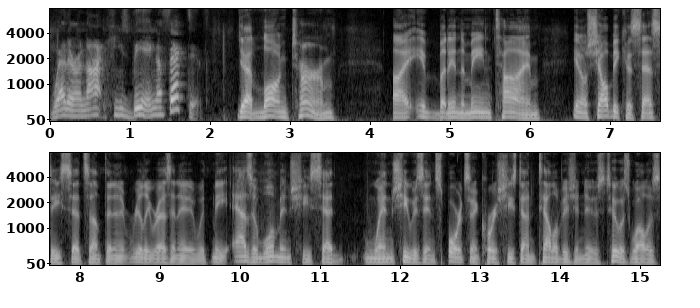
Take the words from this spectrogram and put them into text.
whether or not he's being effective. Yeah, long term. Uh, but in the meantime, you know, Shelby Cassesse said something and it really resonated with me. As a woman, she said when she was in sports, and of course, she's done television news too, as well as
